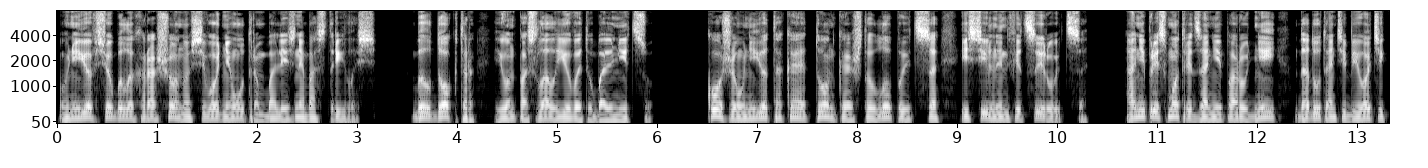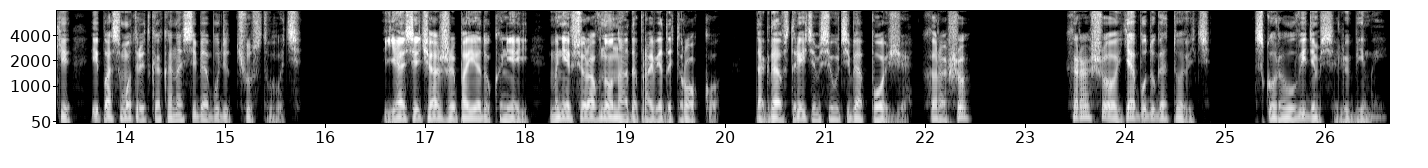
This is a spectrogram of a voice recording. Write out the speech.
У нее все было хорошо, но сегодня утром болезнь обострилась. Был доктор, и он послал ее в эту больницу. Кожа у нее такая тонкая, что лопается и сильно инфицируется. Они присмотрят за ней пару дней, дадут антибиотики и посмотрят, как она себя будет чувствовать. «Я сейчас же поеду к ней. Мне все равно надо проведать Рокку. Тогда встретимся у тебя позже, хорошо?» «Хорошо, я буду готовить. Скоро увидимся, любимый».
